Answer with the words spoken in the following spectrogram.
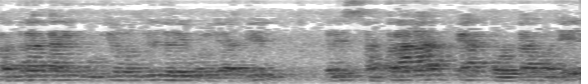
पंधरा तारीख मुख्यमंत्री जरी बोलले असतील तरी सतराला त्या कोर्टामध्ये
